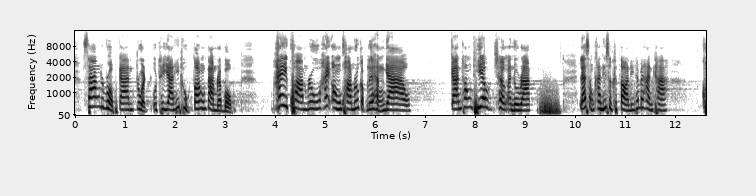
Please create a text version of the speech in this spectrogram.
ๆ สร้างระบบการตรวจอุทยานที่ถูกต้องตามระบบ ให้ความรู้ให้องค์ความรู้กับเรือหางยาว การท่องเที่ยวเชิงอนุรักษ์ และสำคัญที่สุดคือตอนนี้ท่านประธานคะโค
